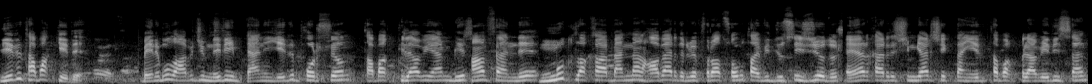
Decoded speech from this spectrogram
7 tabak yedi. Evet. Beni bul abicim ne diyeyim. Yani 7 porsiyon tabak pilav yiyen bir hanımefendi mutlaka benden haberdir ve Fırat Sobutay videosu izliyordur. Eğer kardeşim gerçekten 7 tabak pilav yediysen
